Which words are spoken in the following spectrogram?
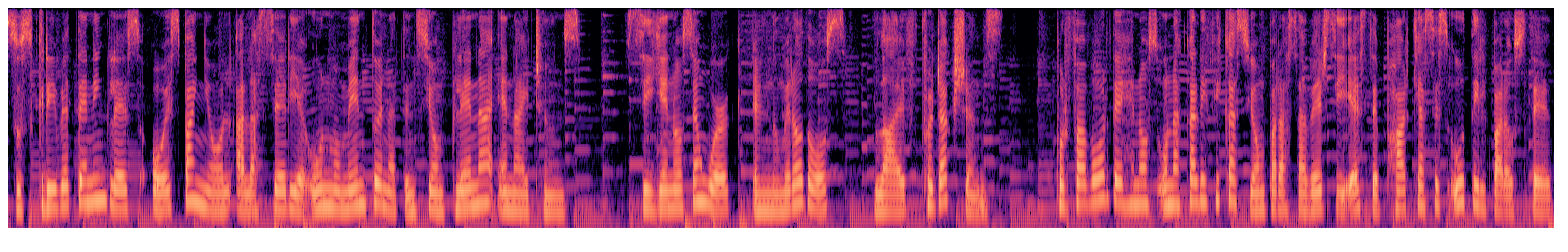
Suscríbete en inglés o español a la serie Un Momento en Atención Plena en iTunes. Síguenos en Work, el número 2, Live Productions. Por favor, déjenos una calificación para saber si este podcast es útil para usted.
